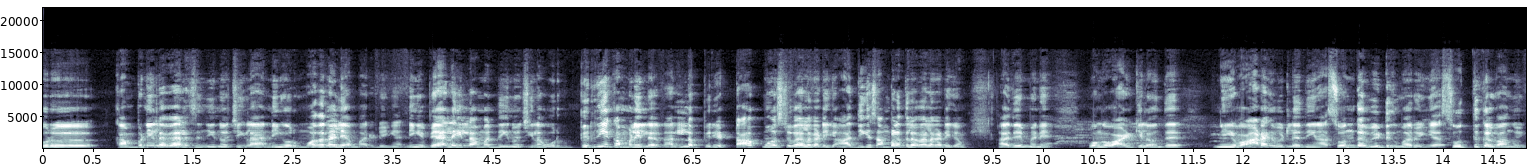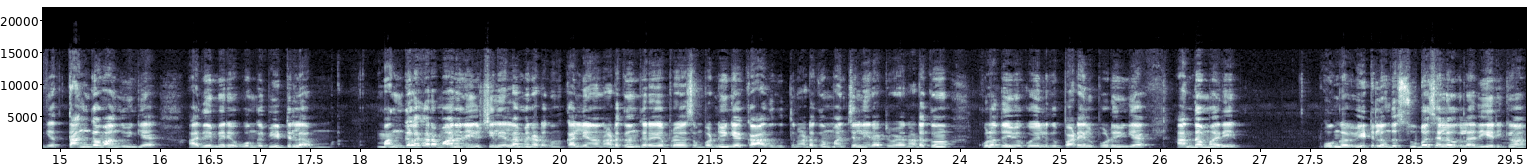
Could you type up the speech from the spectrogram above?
ஒரு கம்பெனியில் வேலை செஞ்சீங்கன்னு வச்சிங்களா நீங்கள் ஒரு முதலாளியாக மாறிடுவீங்க. நீங்கள் வேலை இல்லாமல் இருந்தீங்கன்னு வச்சிங்களா ஒரு பெரிய கம்பெனியில் நல்ல பெரிய டாப் மோஸ்ட் வேலை கிடைக்கும். அதிக சம்பளத்தில் வேலை கிடைக்கும். அதே மாதிரி உங்கள் வாழ்க்கையில் வந்து நீங்கள் வாடகை வீட்டில் இருந்தீங்கன்னா சொந்த வீட்டுக்கு மாறுவீங்க சொத்துக்கள் வாங்குவீங்க தங்கம் வாங்குவீங்க. அதேமாரி உங்கள் வீட்டில் மங்களகரமான நிகழ்ச்சிகள் எல்லாமே நடக்கும். கல்யாணம் நடக்கும் கிரக பிரவேசம் பண்ணுவீங்க காது குத்து நடக்கும் மஞ்சள் நீராட்டு விழா நடக்கும் குலதெய்வ கோயிலுக்கு படையல் போடுவீங்க. அந்த மாதிரி உங்கள் வீட்டில் வந்து சுப செலவுகள் அதிகரிக்கும்.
